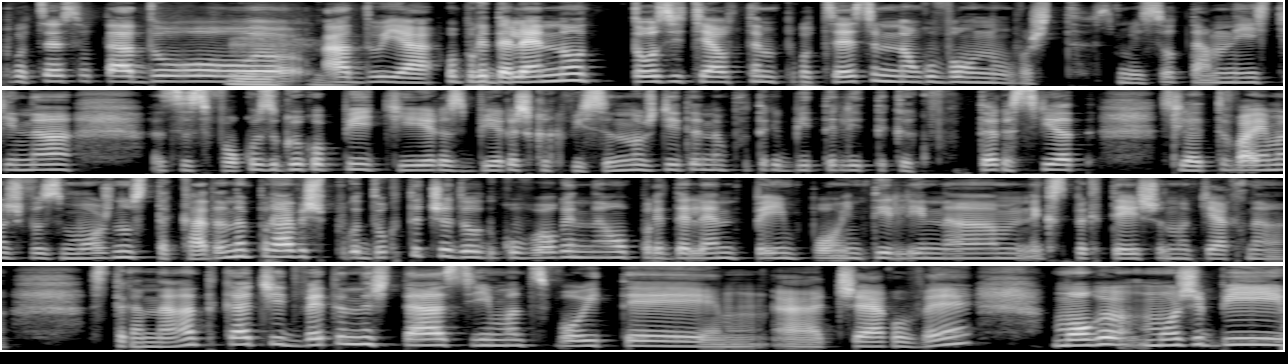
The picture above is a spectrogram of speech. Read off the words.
процес от А до, mm-hmm. а до Я. Определено този цялостен процес е много вълнуващ. В смисъл там наистина с фокус групи ти разбираш какви са нуждите на потребителите, какво търсят. След това имаш възможност така да направиш продукта, че да отговори на определен point или на expectation от тяхна страна. Така че и двете неща си имат своите а, чарове. Мога, може би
